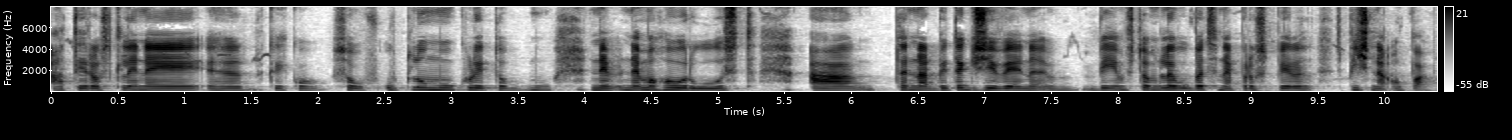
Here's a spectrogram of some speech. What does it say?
A ty rostliny eh, jako jsou v útlumu, kvůli tomu ne, nemohou růst a ten nadbytek živin by jim v tomhle vůbec neprospěl, spíš naopak.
